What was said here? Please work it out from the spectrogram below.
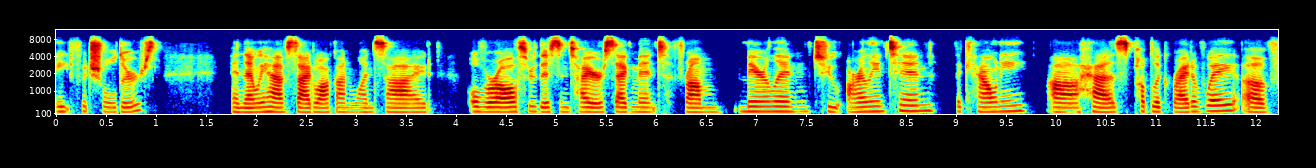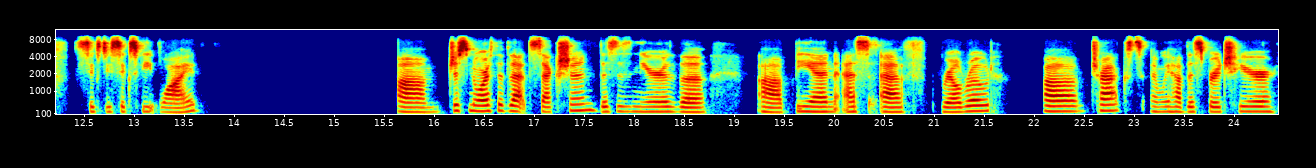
eight foot shoulders. And then we have sidewalk on one side. Overall, through this entire segment from Maryland to Arlington, the county uh, has public right of way of 66 feet wide. Um, just north of that section, this is near the uh, BNSF railroad uh, tracks, and we have this bridge here.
